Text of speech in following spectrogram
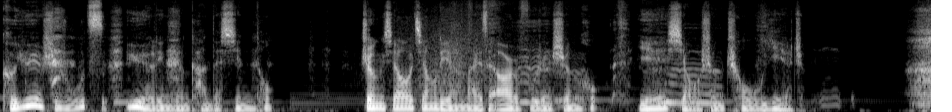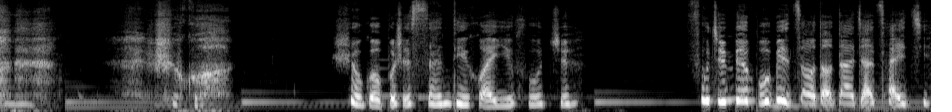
可越是如此，越令人看得心痛。郑潇将脸埋在二夫人身后，也小声抽噎着。如果，如果不是三弟怀疑夫君，夫君便不必遭到大家猜忌，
